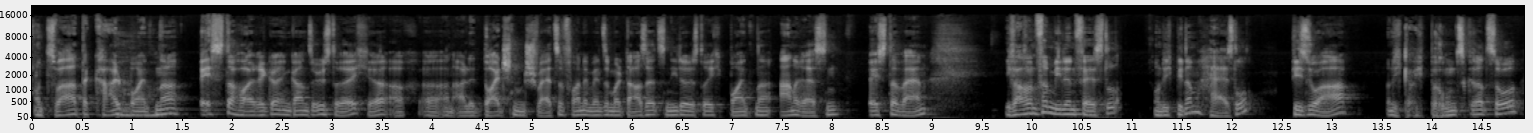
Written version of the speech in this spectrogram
Und zwar der Karl Pointner, bester Heuriger in ganz Österreich, ja, auch äh, an alle deutschen und Schweizer Freunde, wenn ihr mal da seid, Niederösterreich, Pointner, anreißen, bester Wein. Ich war auf einem Familienfestel und ich bin am Heisel, Pissoir, und ich glaube, ich brunz grad so,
